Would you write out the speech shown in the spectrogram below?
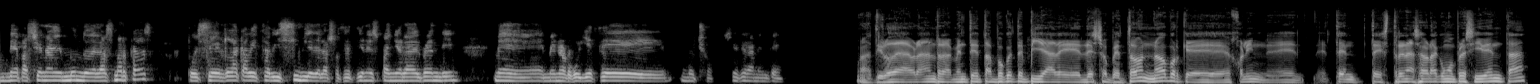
me apasiona el mundo de las marcas, pues ser la cabeza visible de la Asociación Española del Branding me, enorgullece mucho, sinceramente. Bueno, a tiro de Abraham realmente tampoco te pilla de, sopetón, ¿no? Porque, jolín, eh, te, estrenas ahora como presidenta,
